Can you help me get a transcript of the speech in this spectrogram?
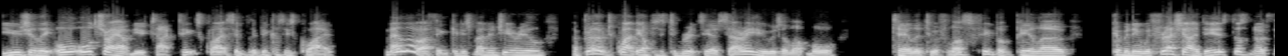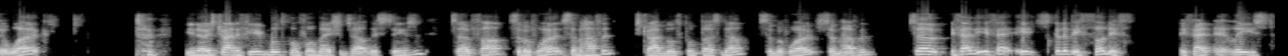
usually or, or try out new tactics quite simply because he's quite mellow, I think, in his managerial approach. Quite the opposite to Maurizio Sarri, who was a lot more tailored to a philosophy. But Pirlo coming in with fresh ideas, doesn't know if they'll work. you know, he's tried a few multiple formations out this season so far. Some have worked, some haven't. He's tried multiple personnel, some have worked, some haven't. So if any, if it's going to be fun, if if at least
